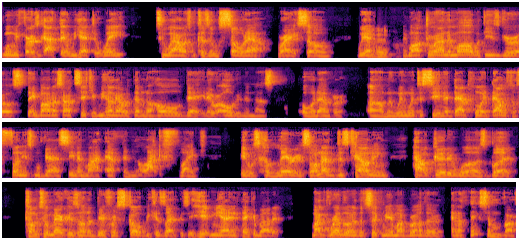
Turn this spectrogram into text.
when we first got there, we had to wait two hours because it was sold out. Right, so. We had mm-hmm. we walked around the mall with these girls. They bought us our ticket. We hung out with them the whole day. They were older than us or whatever. Um, and we went to see it. And at that point, that was the funniest movie I had seen in my effing life. Like it was hilarious. So I'm not discounting how good it was, but Coming to America is on a different scope because like it hit me. I didn't think about it. My grandmother took me and my brother, and I think some of our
